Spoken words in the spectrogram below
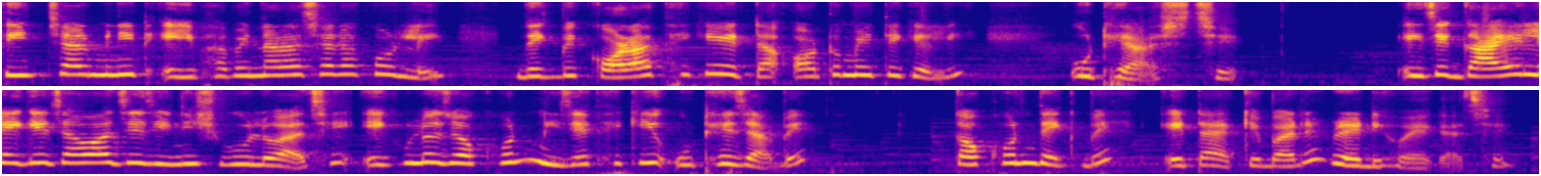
তিন চার মিনিট এইভাবে নাড়াচাড়া করলেই দেখবে কড়া থেকে এটা অটোমেটিক্যালি উঠে আসছে। এই যে গায়ে লেগে যাওয়া যে জিনিসগুলো আছে, এগুলো যখন নিজে থেকে উঠে যাবে, তখন দেখবে এটা একেবারে রেডি হয়ে গেছে।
